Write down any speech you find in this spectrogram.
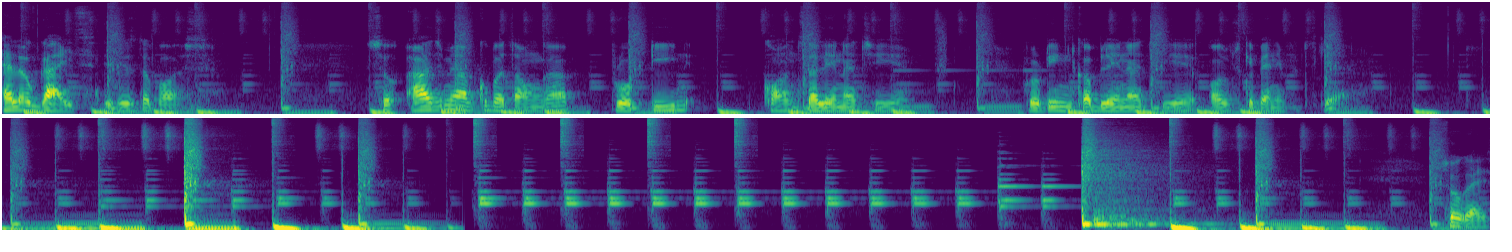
Hello guys this is the boss so आज मैं आपको बताऊँगा प्रोटीन कौन सा लेना चाहिए प्रोटीन कब लेना चाहिए और उसके बेनिफिट्स क्या है। सो गाइस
